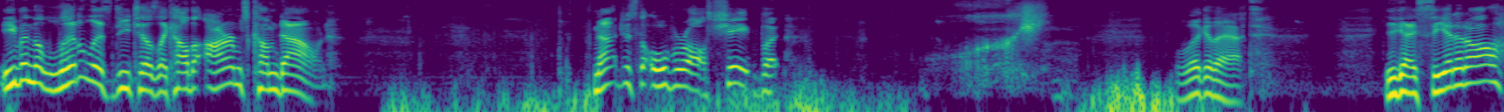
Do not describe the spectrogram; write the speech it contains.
even the littlest details, like how the arms come down. Not just the overall shape, but look at that. You guys see it at all?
